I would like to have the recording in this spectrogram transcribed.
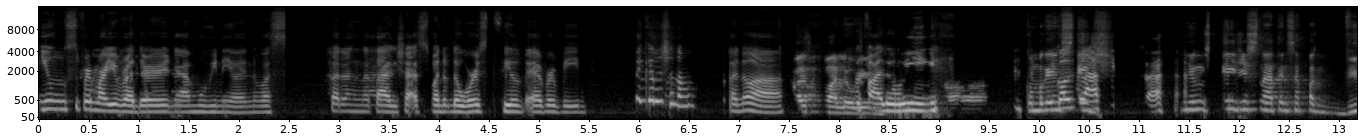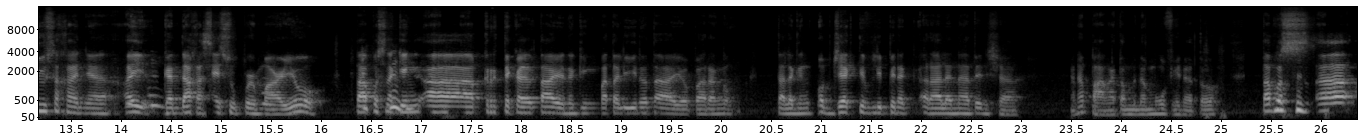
yung Super Mario Brother na movie na yun was parang natag siya as one of the worst film ever made. Nagkaroon siya ng, ano ah, Cult following. following. Oo. Kumbaga yung stage, yung stages natin sa pag-view sa kanya, ay, ganda kasi Super Mario. Tapos naging ah, critical tayo, naging matalino tayo, parang talagang objectively pinag-aralan natin siya. Ano, pangit naman ng movie na to. Tapos, ah,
